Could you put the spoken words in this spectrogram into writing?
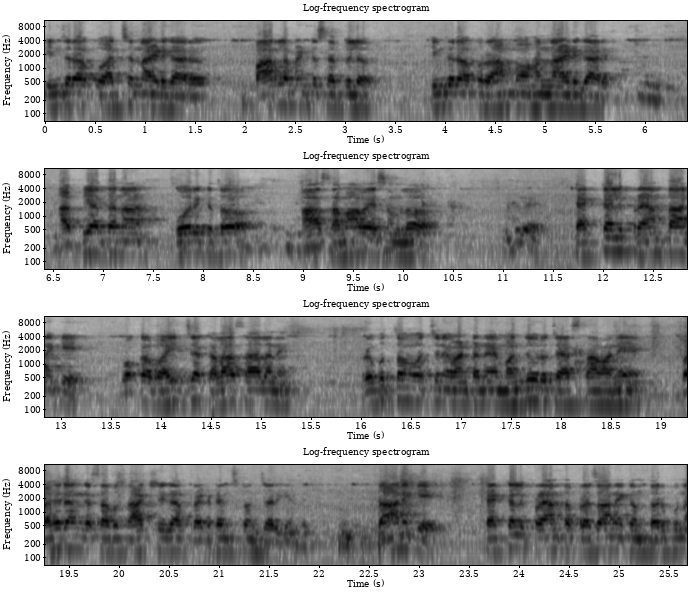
కింజరాపు అచ్చెన్నాయుడు గారు పార్లమెంటు సభ్యులు కింజరాపు రామ్మోహన్ నాయుడు గారి. అభ్యర్థన కోరికతో ఆ సమావేశంలో టెక్కలి ప్రాంతానికి ఒక వైద్య కళాశాలని ప్రభుత్వం వచ్చిన వెంటనే మంజూరు చేస్తామని బహిరంగ సభ సాక్షిగా ప్రకటించడం జరిగింది. దానికి టెక్కలి ప్రాంత ప్రజానీకం తరపున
